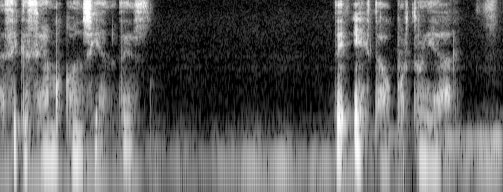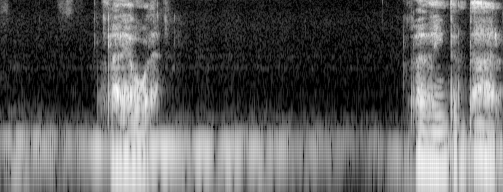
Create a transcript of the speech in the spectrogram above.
Así que seamos conscientes de esta oportunidad, la de ahora, la de intentar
